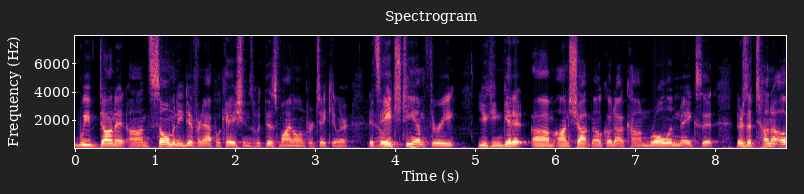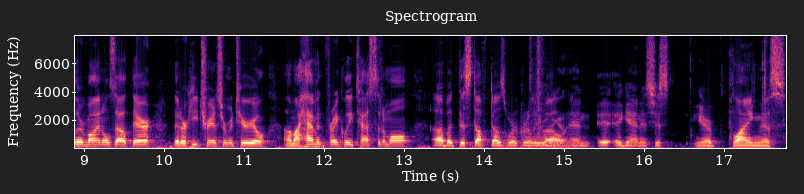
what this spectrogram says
we've done it on so many different applications with this vinyl in particular. It's HTM3. You can get it um, on shopmelco.com. Roland makes it. There's a ton of other vinyls out there that are heat transfer material. Um, I haven't frankly tested them all, uh, but this stuff does work really well. And it, again, it's just you're applying this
